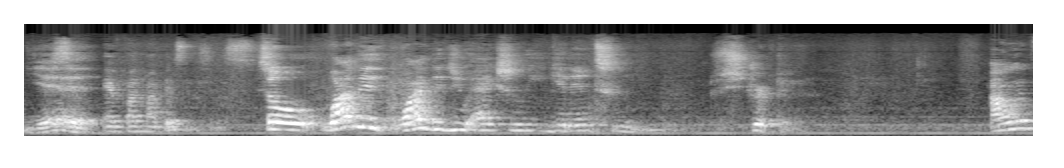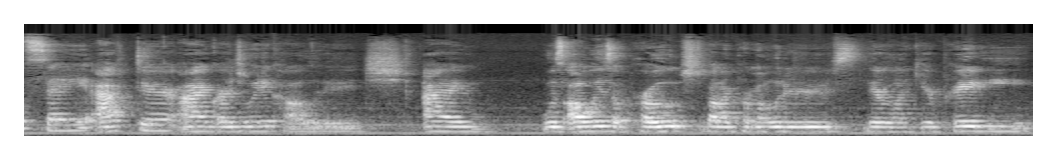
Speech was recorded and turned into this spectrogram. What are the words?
Yeah. and fund my businesses. So why did why did you actually get into stripping? I would say after I graduated college, I was always approached by promoters. They're like, "You're pretty,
